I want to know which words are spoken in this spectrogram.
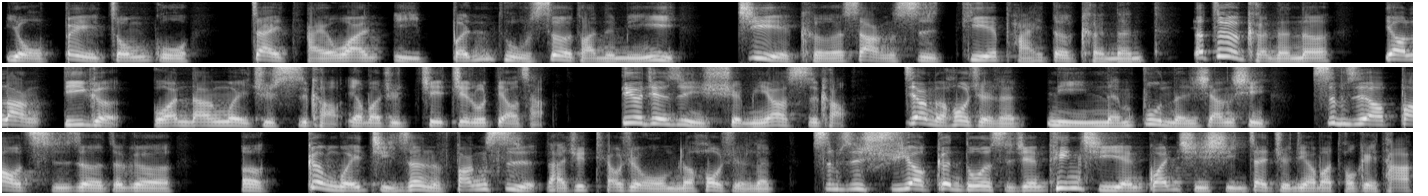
有被中国在台湾以本土社团的名义借壳上市贴牌的可能。那这个可能呢？要让第一个国安单位去思考，要不要去介介入调查。第二件事情，选民要思考，这样的候选人你能不能相信？是不是要抱持着这个呃更为谨慎的方式来去挑选我们的候选人？是不是需要更多的时间听其言观其行，再决定要不要投给他？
